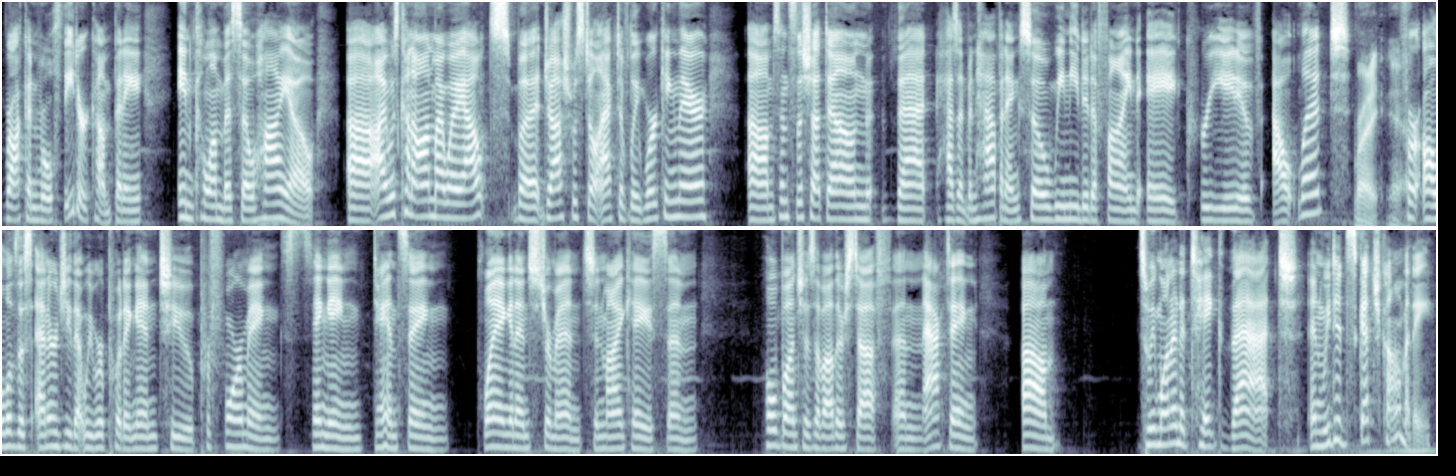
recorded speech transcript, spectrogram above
rock and roll theater company in Columbus, Ohio. Uh, I was kind of on my way out, but Josh was still actively working there. Um, since the shutdown, that hasn't been happening. So we needed to find a creative outlet Right. Yeah. for all of this energy that we were putting into performing, singing, dancing, playing an instrument, in my case, and whole bunches of other stuff and acting. Um, so we wanted to take that and we did sketch comedy,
